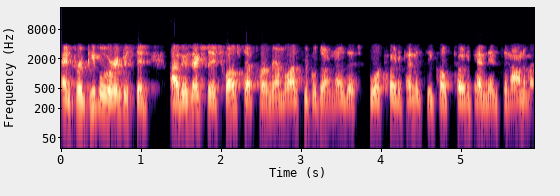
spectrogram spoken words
And for people who are interested, uh, there's actually a 12 step program. A lot of people don't know this for codependency called Co-Dependents Anonymous.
